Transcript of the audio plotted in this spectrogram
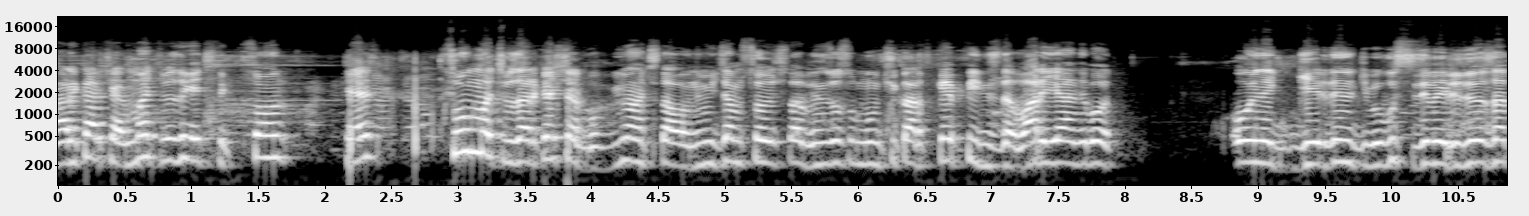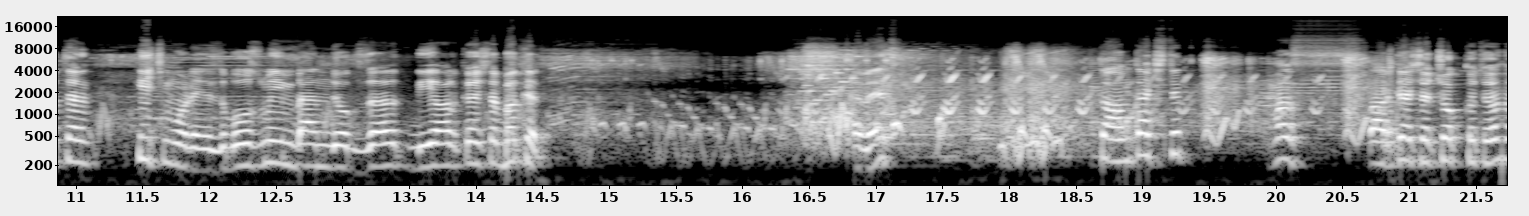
Arkadaşlar maçımıza geçtik. Son kez son maçımız arkadaşlar bu bir maç daha oynamayacağım. Sonuçta haberiniz olsun bunu çıkarttık hepinizde var yani bu oyuna girdiğiniz gibi bu size veriliyor zaten hiç moralinizi bozmayın ben yoksa diye arkadaşlar bakın. Evet. Tamam kaçtık. Has arkadaşlar çok kötü.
